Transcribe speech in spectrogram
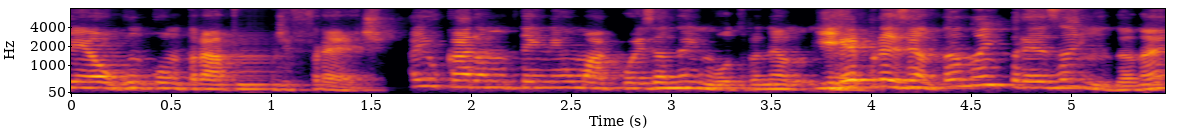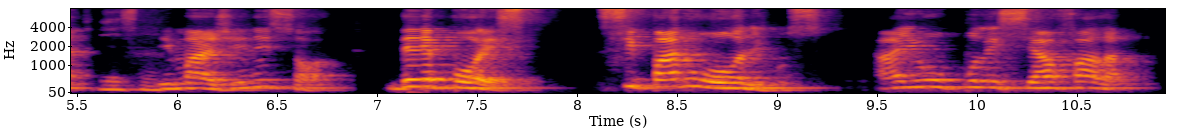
tem algum contrato de frete. Aí o cara não tem nenhuma coisa nem outra, né? E representando a empresa ainda, né? Exato. Imaginem só. Depois, se para o ônibus, aí o policial fala,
